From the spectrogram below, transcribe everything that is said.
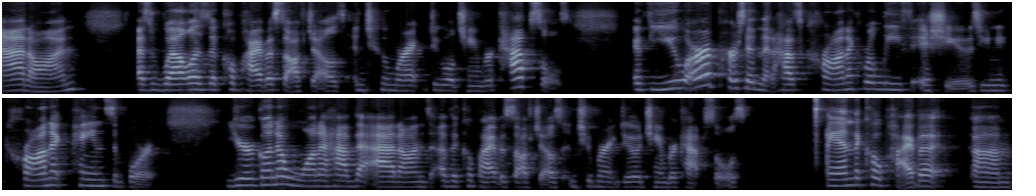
add on, as well as the Copaiba soft gels and turmeric dual chamber capsules. If you are a person that has chronic relief issues, you need chronic pain support, you're going to want to have the add ons of the Copaiba soft gels and turmeric duo chamber capsules and the Copaiba um,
